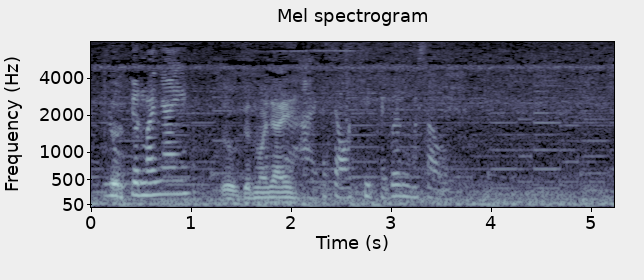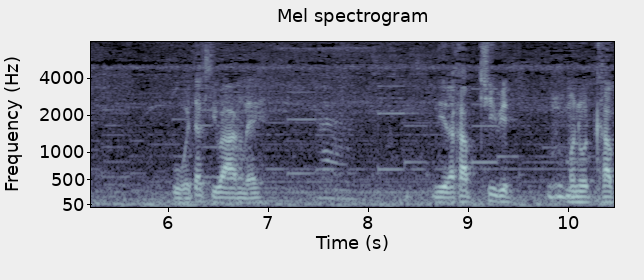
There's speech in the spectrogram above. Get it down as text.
ำลูกจนมาใหญ่ดูจนวันใหญ่อายเขาจะเอาคลิปไปเบิ่งมาเศร้ากูก็จักสีวางเลยจ้านี่แหละครับ ชีวิตมนุษย์ครับ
